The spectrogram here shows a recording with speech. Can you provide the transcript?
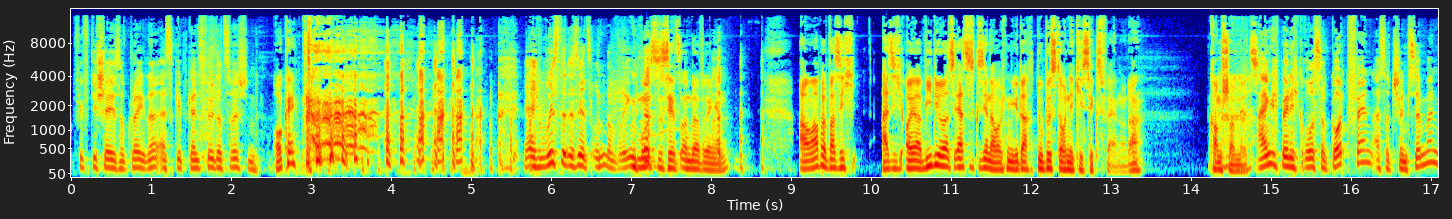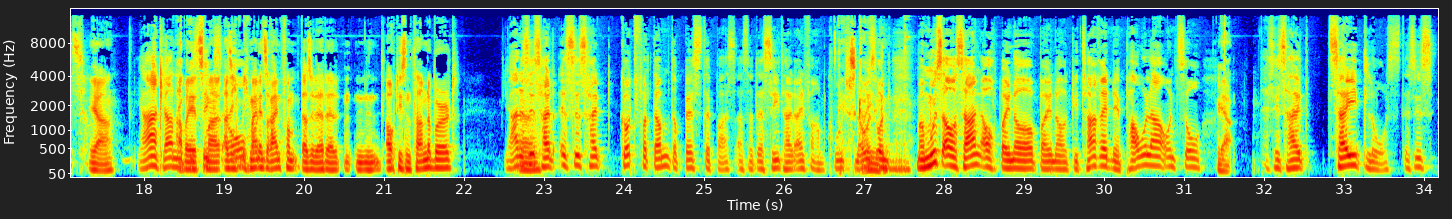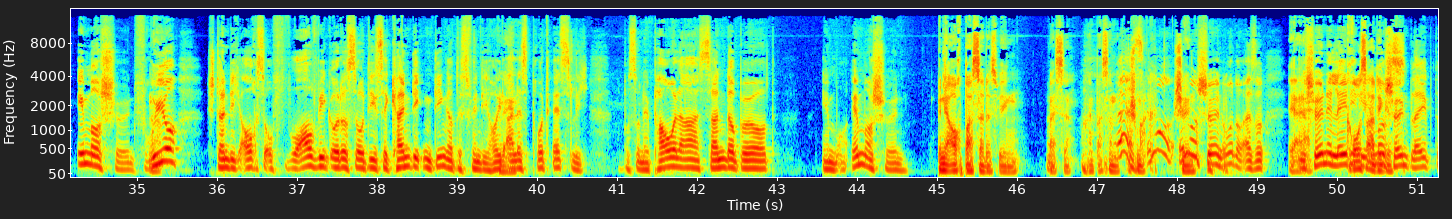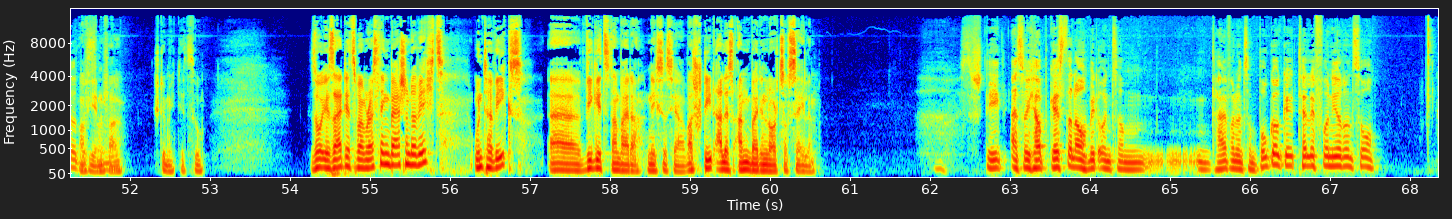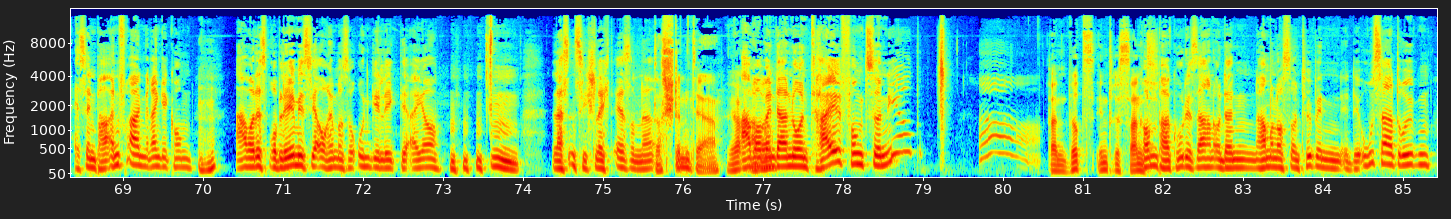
Fifty Shades of Grey, ne? Es gibt ganz viel dazwischen. Okay. Ja, ich musste das jetzt unterbringen. Muss es jetzt unterbringen. Aber Mappel, was ich, als ich euer Video als erstes gesehen habe, habe ich mir gedacht, du bist doch Nicky Six Fan, oder? Komm schon jetzt. Eigentlich bin ich großer God-Fan, also Gene Simmons. Ja. Ja, klar, Nicky Aber jetzt Six mal, also ich, ich meine jetzt rein vom, also der, der auch diesen Thunderbird. Ja, das ist halt, es ist halt Gottverdammt der beste Bass. Also der sieht halt einfach am coolsten aus. Und ja. man muss auch sagen, auch bei einer, bei einer Gitarre, eine Paula und so, Ja. das ist halt zeitlos. Das ist immer schön. Früher stand ich auch so auf Warwick oder so, diese kantigen Dinger. Das finde ich heute alles protestlich. Aber so eine Paula, Thunderbird, immer, immer schön. Bin ja auch Basser, deswegen. Weißt du, ein Basser mit Ja, Geschmack. immer schön. immer schön, oder? Also Ja, eine ja. schöne Lady, die immer schön bleibt. Auf jeden. Fall. Stimme ich dir zu. So, ihr seid jetzt beim Wrestling Bash unterwegs. Unterwegs. Äh, wie geht's dann weiter nächstes Jahr? Was steht alles an bei den Lords of Salem? Es steht, also ich habe gestern auch mit unserem Teil von unserem Booker telefoniert und so. Es sind ein paar Anfragen reingekommen, Mhm. Aber das Problem ist ja auch immer so ungelegte Eier lassen sich schlecht essen. Ne? Das stimmt, ja. Ja, aber, wenn da nur ein Teil funktioniert, dann wird's interessant. kommen ein paar gute Sachen und dann haben wir noch so einen Typ in, in der USA drüben.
